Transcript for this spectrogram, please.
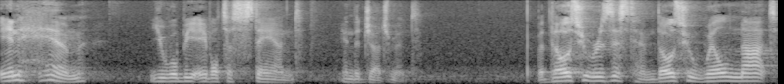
In him you will be able to stand in the judgment. But those who resist him, those who will not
